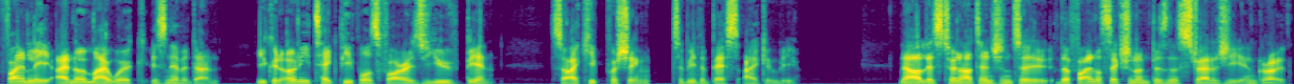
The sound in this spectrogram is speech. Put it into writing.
Finally, I know my work is never done. You can only take people as far as you've been, so I keep pushing to be the best I can be. Now, let's turn our attention to the final section on business strategy and growth.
